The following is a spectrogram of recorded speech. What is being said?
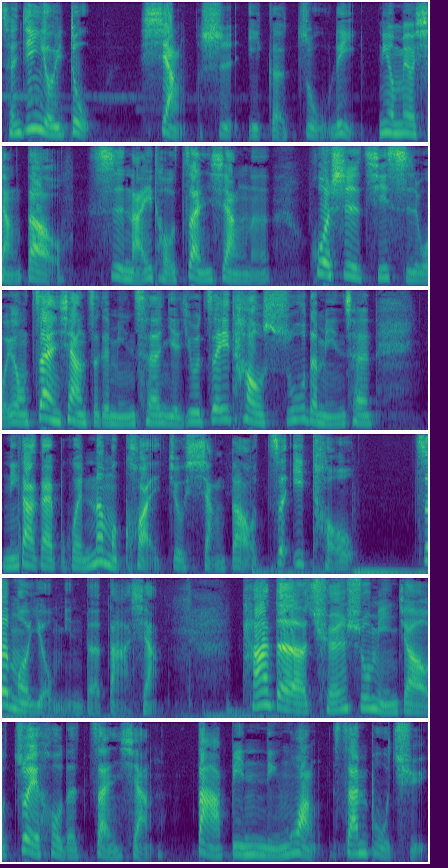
曾经有一度，象是一个主力，你有没有想到是哪一头战象呢？或是其实我用战象这个名称，也就是这一套书的名称，您大概不会那么快就想到这一头这么有名的大象。它的全书名叫《最后的战象》。大兵临望三部曲，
